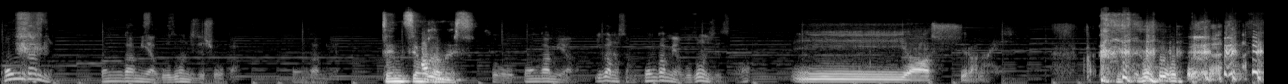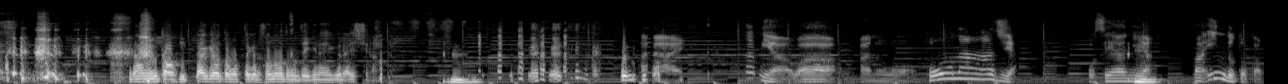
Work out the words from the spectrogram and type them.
ポンガミア。ポンガミアご存知でしょうか？ポンガミア。全然わかんないです。そう、ポンガミア。イバノさん、ポンガミアご存知ですか？いや、知らない。何かを引っ掛けようと思ったけど、そんなこともできないぐらい知らない。うんはい。ポンガミアは、あの、東南アジア、オセアニア、うんまあ、インドとかも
